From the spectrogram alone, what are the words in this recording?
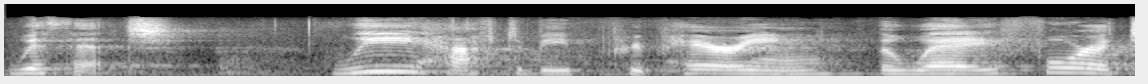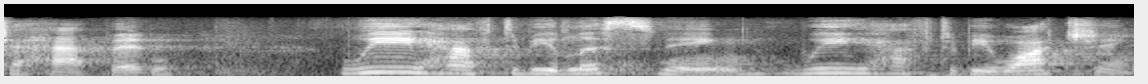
with it. We have to be preparing the way for it to happen. We have to be listening. We have to be watching.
